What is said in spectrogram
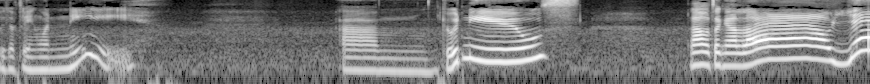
คุยกับตัวเองวันนี้ um, good news เราจะงานแล้ว เย้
